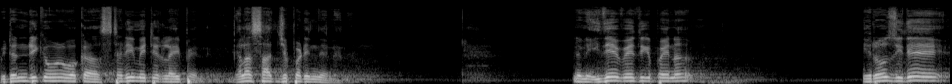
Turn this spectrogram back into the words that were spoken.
వీటన్నిటికీ ఒక స్టడీ మెటీరియల్ అయిపోయింది. ఎలా సాధ్యపడింది అనేది. నేను ఇదే వేదిక పైన ఈరోజు ఇదే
